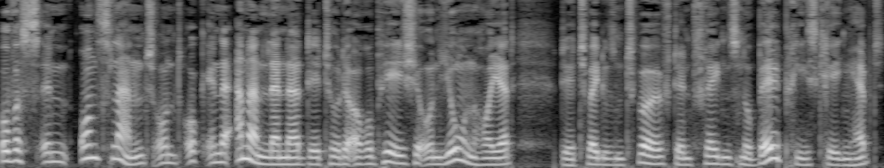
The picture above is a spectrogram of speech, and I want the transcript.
O was in uns Land und ook in de anderen Länder, die zu der Europäische Union heuert, die 2012 den Friedensnobelpreis kriegen hebt,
